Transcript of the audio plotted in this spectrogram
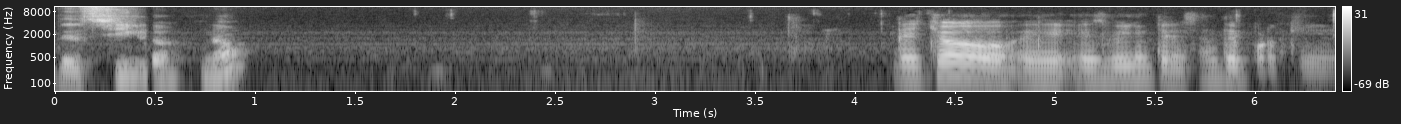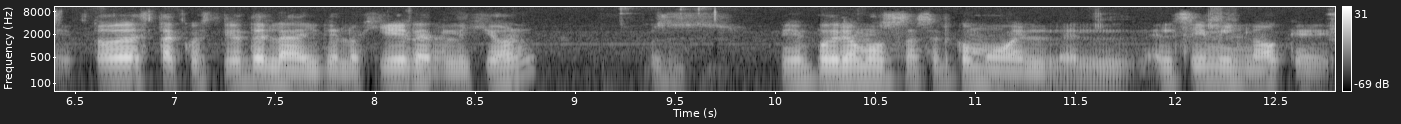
del siglo, ¿no? De hecho, eh, es muy interesante porque toda esta cuestión de la ideología y la religión, pues bien podríamos hacer como el, el, el símil, ¿no? Que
